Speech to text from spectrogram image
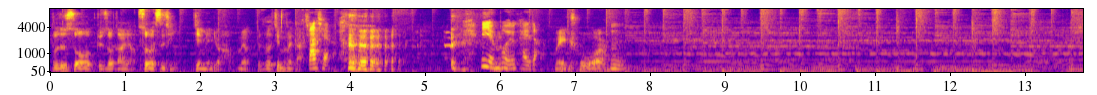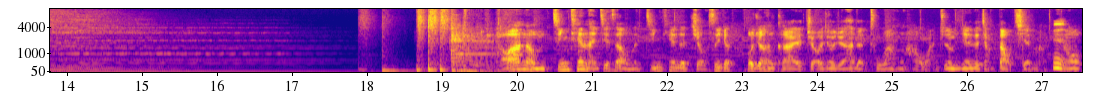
不是说，比如说刚刚讲所有事情见面就好，没有，有时候见面会打打起来。一言不合就开打。嗯、没错啊。嗯。啊，那我们今天来介绍我们今天的酒，是一个我觉得很可爱的酒，而且我觉得它的图案很好玩。就是我们今天在讲道歉嘛，嗯、然后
